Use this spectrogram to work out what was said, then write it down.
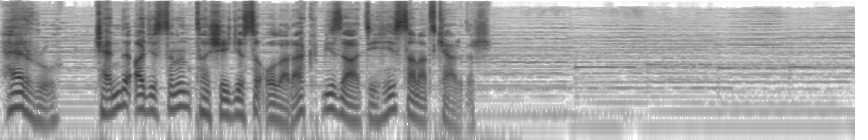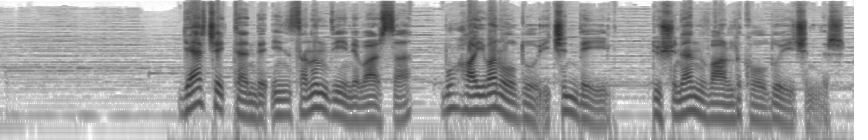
Her ruh kendi acısının taşıyıcısı olarak bizatihi sanatkardır. Gerçekten de insanın dini varsa bu hayvan olduğu için değil, düşünen varlık olduğu içindir.''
